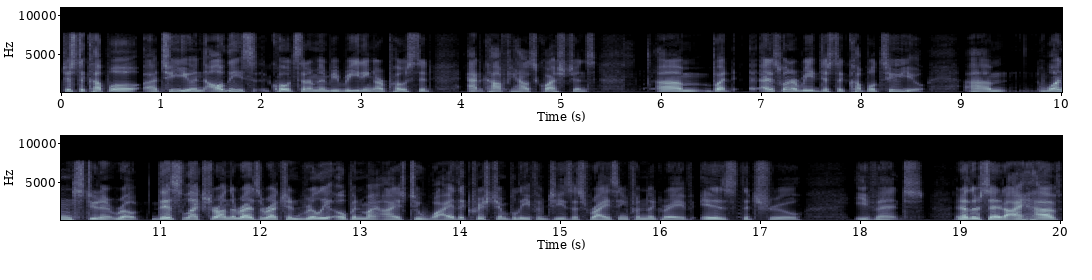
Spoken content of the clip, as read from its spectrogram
just a couple uh, to you. And all these quotes that I'm going to be reading are posted at Coffeehouse Questions. Um, but I just want to read just a couple to you. Um, one student wrote, This lecture on the resurrection really opened my eyes to why the Christian belief of Jesus rising from the grave is the true event. Another said, I have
